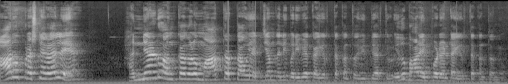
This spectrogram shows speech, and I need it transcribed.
ಆರು ಪ್ರಶ್ನೆಗಳಲ್ಲಿ ಹನ್ನೆರಡು ಅಂಕಗಳು ಮಾತ್ರ ತಾವು ಎಕ್ಸಾಮ್ದಲ್ಲಿ ಬರಿಬೇಕಾಗಿರ್ತಕ್ಕಂಥದ್ದು ವಿದ್ಯಾರ್ಥಿಗಳು. ಇದು ಬಹಳ ಇಂಪಾರ್ಟೆಂಟ್ ಆಗಿರ್ತಕ್ಕಂಥದ್ದು ನೀವು.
